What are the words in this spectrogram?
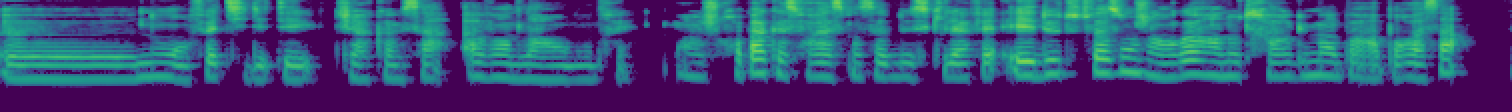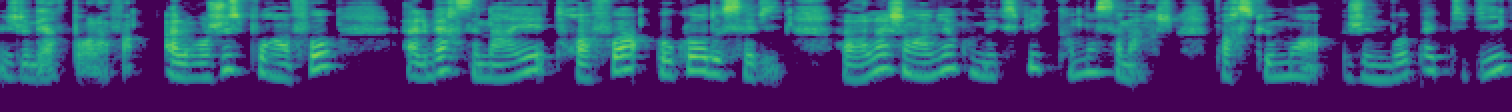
Euh, non, en fait, il était déjà comme ça avant de la rencontrer. Je crois pas qu'elle soit responsable de ce qu'il a fait. Et de toute façon, j'ai encore un autre argument par rapport à ça, mais je le garde pour la fin. Alors, juste pour info, Albert s'est marié trois fois au cours de sa vie. Alors là, j'aimerais bien qu'on m'explique comment ça marche. Parce que moi, je ne bois pas de pipi,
